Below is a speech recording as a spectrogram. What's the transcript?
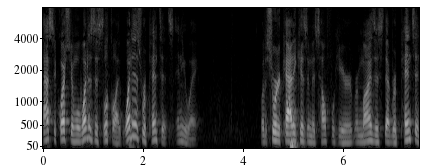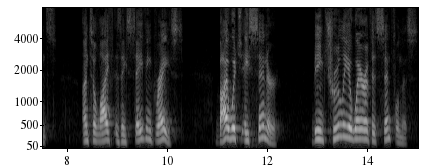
ask the question well, what does this look like? What is repentance anyway? Well, the shorter catechism is helpful here. It reminds us that repentance unto life is a saving grace by which a sinner, being truly aware of his sinfulness,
